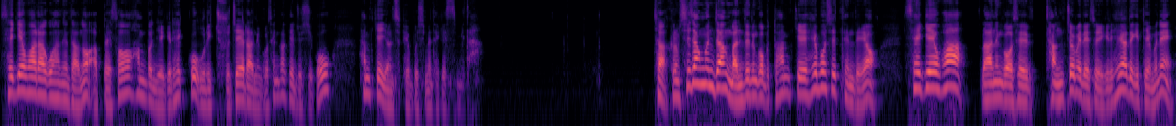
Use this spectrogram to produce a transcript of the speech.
세계화라고 하는 단어 앞에서 한번 얘기를 했고 우리 주제라는 거 생각해 주시고 함께 연습해 보시면 되겠습니다. 자, 그럼 시작 문장 만드는 것부터 함께 해 보실 텐데요. 세계화 라는 것의 장점에 대해서 얘기를 해야 되기 때문에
